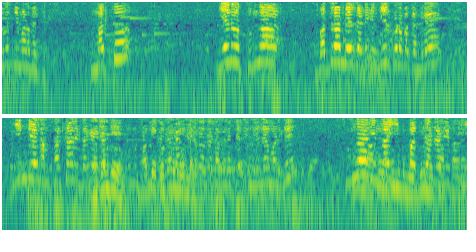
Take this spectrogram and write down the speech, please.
ದುರಸ್ತಿ ಮಾಡಬೇಕು. ಮತ್ತು ಏನು ತುಂಗಾ ಭದ್ರಾ ಮೇಲ್ದಂಡೆಗೆ ನೀರು ಕೊಡಬೇಕಂದ್ರೆ ಹಿಂದೆ ನಮ್ಮ ಸರ್ಕಾರ ಇದ್ದಾಗ ಸೇರಿ ನಿರ್ಣಯ ಮಾಡಿದ್ವಿ. ತುಂಗಾದಿಂದ ಇಪ್ಪತ್ತೆರಡು ಟಿ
